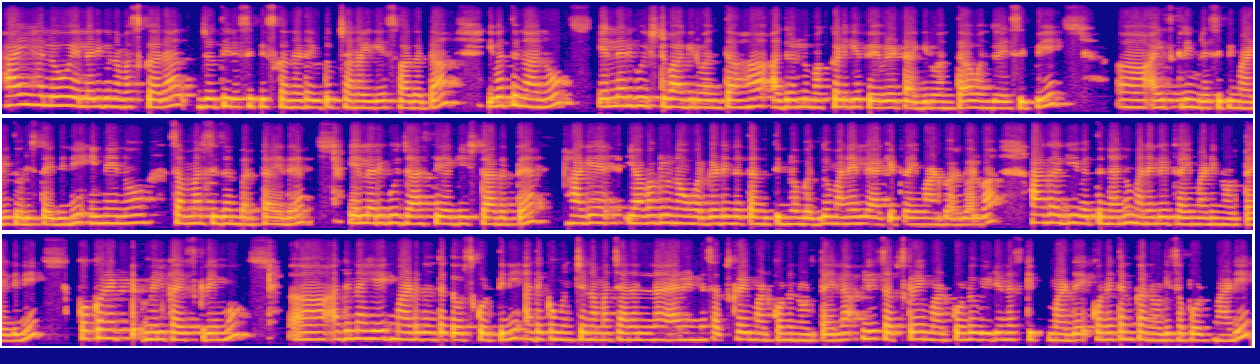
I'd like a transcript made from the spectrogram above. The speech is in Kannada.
ಹಾಯ್ ಹಲೋ ಎಲ್ಲರಿಗೂ ನಮಸ್ಕಾರ. ಜ್ಯೋತಿ ರೆಸಿಪೀಸ್ ಕನ್ನಡ ಯೂಟ್ಯೂಬ್ ಚಾನಲ್ಗೆ ಸ್ವಾಗತ. ಇವತ್ತು ನಾನು ಎಲ್ಲರಿಗೂ ಇಷ್ಟವಾಗಿರುವಂತಹ, ಅದರಲ್ಲೂ ಮಕ್ಕಳಿಗೆ ಫೇವ್ರೇಟ್ ಆಗಿರುವಂತಹ ಒಂದು ರೆಸಿಪಿ ಐಸ್ ಕ್ರೀಮ್ ರೆಸಿಪಿ ಮಾಡಿ ತೋರಿಸ್ತಾ ಇದ್ದೀನಿ. ಇನ್ನೇನು ಸಮ್ಮರ್ ಸೀಸನ್ ಬರ್ತಾ ಇದೆ. ಎಲ್ಲರಿಗೂ ಜಾಸ್ತಿಯಾಗಿ ಇಷ್ಟ ಆಗುತ್ತೆ. ಹಾಗೆ ಯಾವಾಗ್ಲೂ ನಾವು ಹೊರಗಡೆಯಿಂದ ತಂದು ತಿನ್ನೋ ಬದಲು ಮನೆಯಲ್ಲೇ ಯಾಕೆ ಟ್ರೈ ಮಾಡಬಾರ್ದು ಅಲ್ವಾ? ಹಾಗಾಗಿ ಇವತ್ತು ನಾನು ಮನೇಲೆ ಟ್ರೈ ಮಾಡಿ ನೋಡ್ತಾ ಇದ್ದೀನಿ. ಕೊಕೊನಟ್ ಮಿಲ್ಕ್ ಐಸ್ ಕ್ರೀಮು ಅದನ್ನ ಹೇಗ್ ಮಾಡೋದು ಅಂತ ತೋರಿಸ್ಕೊಡ್ತೀನಿ. ಅದಕ್ಕೂ ಮುಂಚೆ ನಮ್ಮ ಚಾನೆಲ್ನ ಯಾರು ಇನ್ನು ಸಬ್ಸ್ಕ್ರೈಬ್ ಮಾಡ್ಕೊಂಡು ನೋಡ್ತಾ ಇಲ್ಲ ಪ್ಲೀಸ್ ಸಬ್ಸ್ಕ್ರೈಬ್ ಮಾಡ್ಕೊಂಡು ವಿಡಿಯೋನ ಸ್ಕಿಪ್ ಮಾಡದೆ, ಕೊನೆ ತನಕ ನೋಡಿ ಸಪೋರ್ಟ್ ಮಾಡಿ.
